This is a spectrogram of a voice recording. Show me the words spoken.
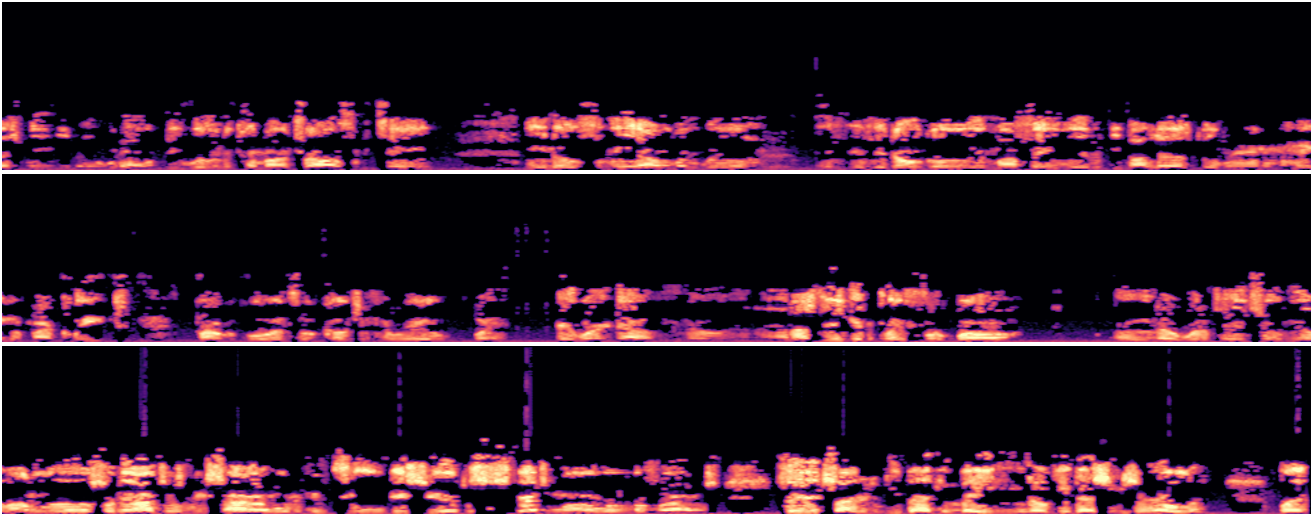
asked me, you know, would I be willing to come out and try out for the team? You know, for me, I was like, well, if, if it don't go in my favor, it'll be my last go around. I'm gonna hang up my cleats, probably go into a coaching career. But it worked out, you know, and, and I still get to play football. And, you know, Winnipeg showed me a lot of love, so now I just re-signed with a new team this year, the Saskatchewan Roughriders. Very excited to be back in May, you know, get that season rolling. But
